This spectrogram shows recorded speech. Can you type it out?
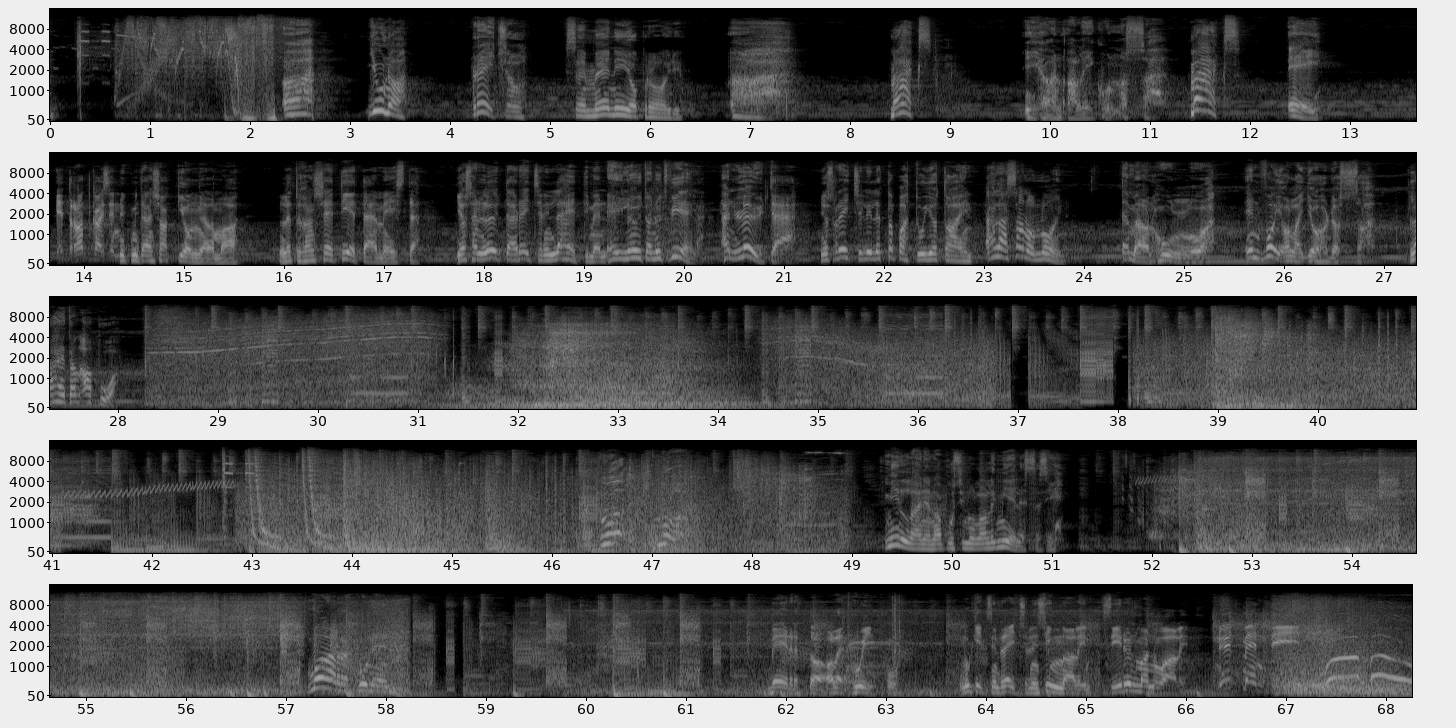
ah, juna! Rachel! Se meni jo, Broidi. Ah, Max! ihan alikunnossa. Max! Ei. Et ratkaise nyt mitään shakkiongelmaa. Le Tranchet tietää meistä. Jos hän löytää Rachelin lähettimen, Ei löytänyt vielä. hän löytää. Jos Rachelille tapahtuu jotain, Älä sano noin. tämä on hullua. En voi olla johdossa. Lähetän apua. Apu sinulla oli mielessäsi? Markunen! Berto, olet huippu. Lukitsin Rachelin signaalin, siirryn manuaaliin. Nyt mentiin! Woohoo!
